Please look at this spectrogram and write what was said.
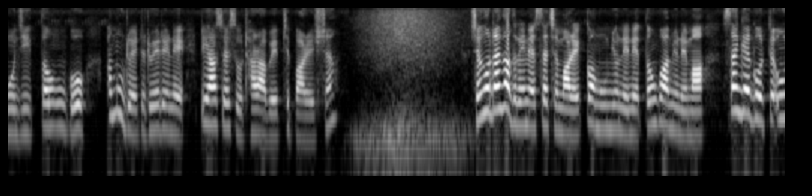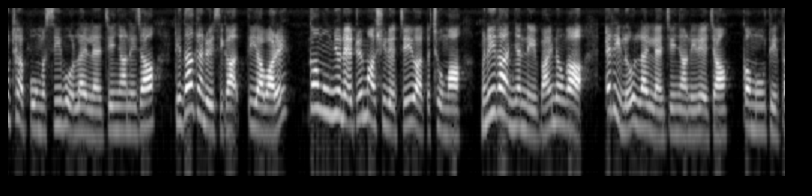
ဝန်ကြီး၃ဦးကိုအမှုတွေတတွဲတဲ့နဲ့တရားစွဲဆိုထားတာပဲဖြစ်ပါတယ်ရှင်။ရန်ကုန်တိုင်းကသတင်းနဲ့ဆက်ချင်ပါတယ်ကော့မူးမြို့နယ်နဲ့သုံးခွမြို့နယ်မှာဆိုင်ကယ်ကိုတအူးထပ်ပိုမစည်းဖို့လိုက်လံကြေညာနေကြောင်းဒေသခံတွေစီကသိရပါတယ်။ကော့မူးမြို့နယ်အတွင်းမှာရှိတဲ့ကျေးရွာတချို့မှာမနေ့ကညနေပိုင်းတုန်းကအဲ့ဒီလိုလိုက်လံကြေညာနေတဲ့အကြောင်းကော့မူးဒေသ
